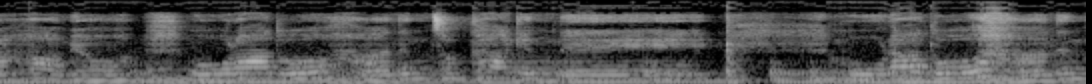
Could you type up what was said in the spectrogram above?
해야 하며 뭐라도 하는 척 하겠네. 뭐라도 하는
